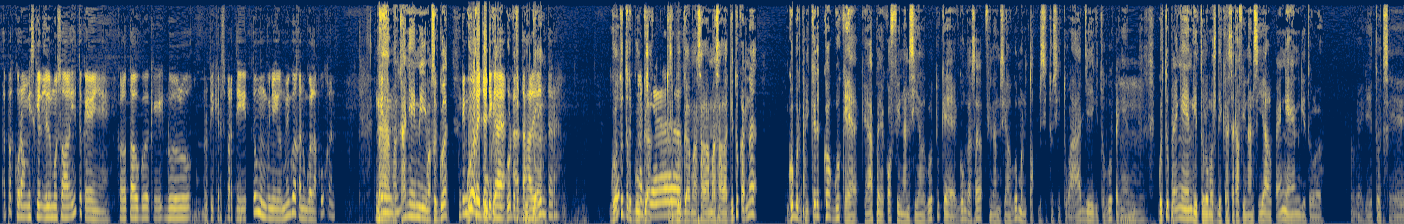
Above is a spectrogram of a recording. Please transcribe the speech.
apa kurang miskin ilmu soal itu kayaknya. Kalau tahu gue kayak dulu berpikir seperti itu, mempunyai ilmu gue akan gue lakukan. nah makanya ini maksud gue Mungkin gua gue udah jadi kayak Atta. Halilintar. gue tuh tergugah Siap. tergugah masalah-masalah gitu karena gue berpikir kok gue kayak kayak apa ya kok finansial gue tuh kayak gue ngerasa finansial gue mentok di situ-situ aja gitu gue pengen Hmm. gue tuh pengen gitu loh merdeka secara finansial pengen gitu loh kayak gitu sih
